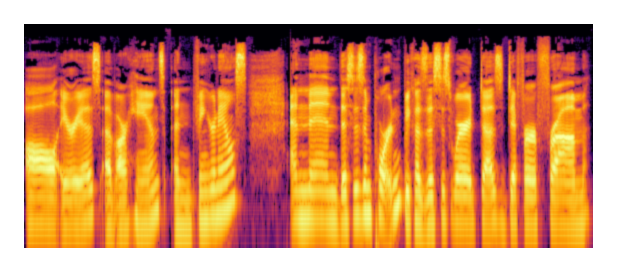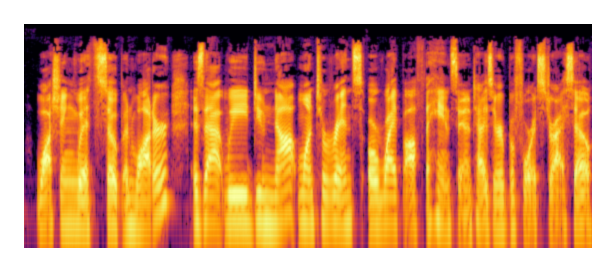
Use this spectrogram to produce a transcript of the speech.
all areas of our hands and fingernails. And then this is important because this is where it does differ from washing with soap and water is that we do not want to rinse or wipe off the hand sanitizer before it's dry. So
